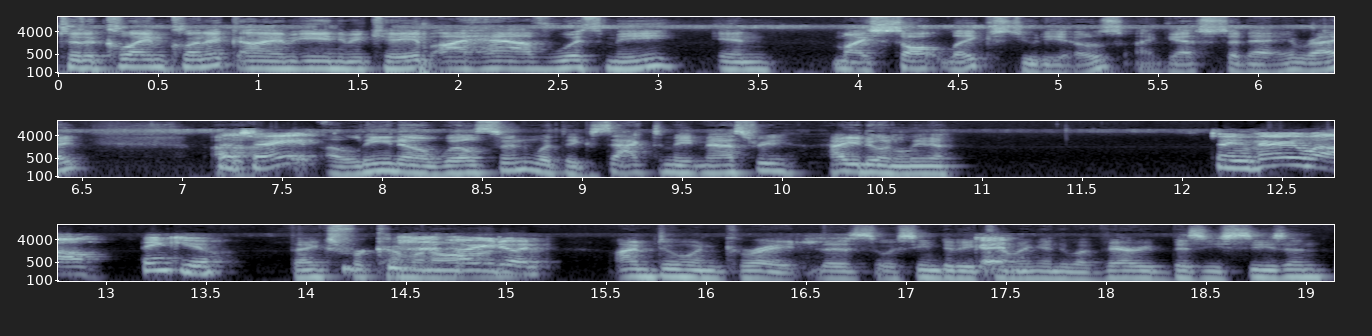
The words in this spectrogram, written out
to the Claim Clinic. I am Ian McCabe. I have with me in my Salt Lake studios, I guess today, right? That's Uh, right. Alena Wilson with Xactimate Mastery. How you doing, Alena? Doing very well. Thank you. Thanks for coming on. How are you doing? I'm doing great. This we seem to be Good. coming into a very busy season,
